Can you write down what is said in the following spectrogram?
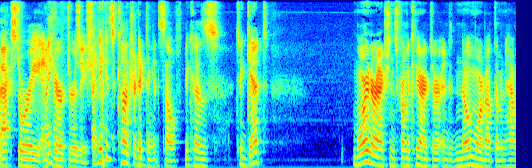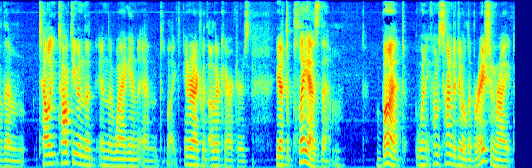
backstory and I- characterization. I think it's contradicting itself because to get more interactions from a character and to know more about them and have them tell you talk to you in the in the wagon and like interact with other characters, you have to play as them. But when it comes time to do a liberation rite,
